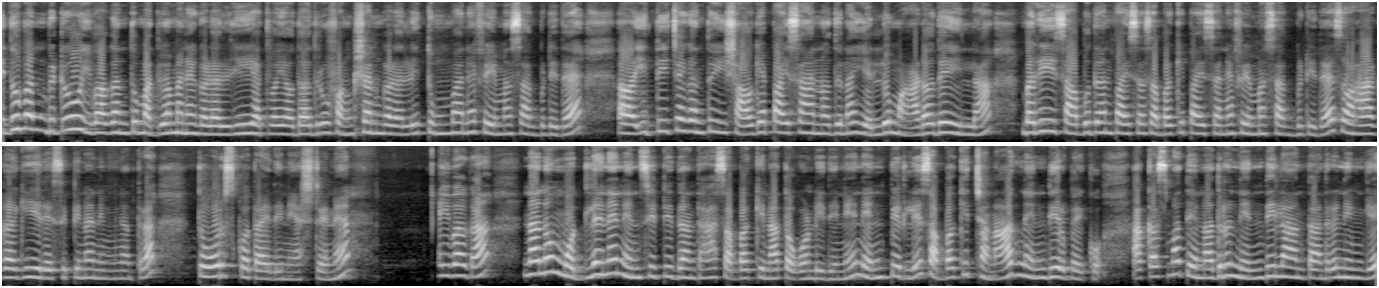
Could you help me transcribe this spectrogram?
ಇದು ಬಂದುಬಿಟ್ಟು ಇವಾಗಂತೂ ಮದುವೆ ಮನೆಗಳಲ್ಲಿ ಅಥವಾ ಯಾವುದಾದ್ರೂ ಫಂಕ್ಷನ್ಗಳಲ್ಲಿ ತುಂಬಾ ಫೇಮಸ್ ಆಗಿಬಿಟ್ಟಿದೆ. ಇತ್ತೀಚೆಗಂತೂ ಈ ಶಾವಿಗೆ ಪಾಯಸ ಅನ್ನೋದನ್ನು ಎಲ್ಲೂ ಮಾಡೋದೇ ಇಲ್ಲ. ಬರೀ ಸಾಬುದಾನ್ ಪಾಯಸ, ಸಬ್ಬಕ್ಕಿ ಪಾಯಸನೇ ಫೇಮಸ್ ಆಗಿಬಿಟ್ಟಿದೆ. ಸೊ ಹಾಗಾಗಿ ಈ ರೆಸಿಪಿನ ನಿಮ್ಮ ಹತ್ರ ತೋರಿಸ್ಕೊತಾ ಇದ್ದೀನಿ ಅಷ್ಟೇ ಇವಾಗ ನಾನು ಮೊದಲೇ ನೆನೆಸಿಟ್ಟಿದ್ದಂತಹ ಸಬ್ಬಕ್ಕಿನ ತೊಗೊಂಡಿದ್ದೀನಿ. ನೆನಪಿರಲಿ, ಸಬ್ಬಕ್ಕಿ ಚೆನ್ನಾಗಿ ನೆಂದಿರಬೇಕು. ಅಕಸ್ಮಾತ್ ಏನಾದರೂ ನೆಂದಿಲ್ಲ ಅಂತ ಅಂದರೆ ನಿಮಗೆ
